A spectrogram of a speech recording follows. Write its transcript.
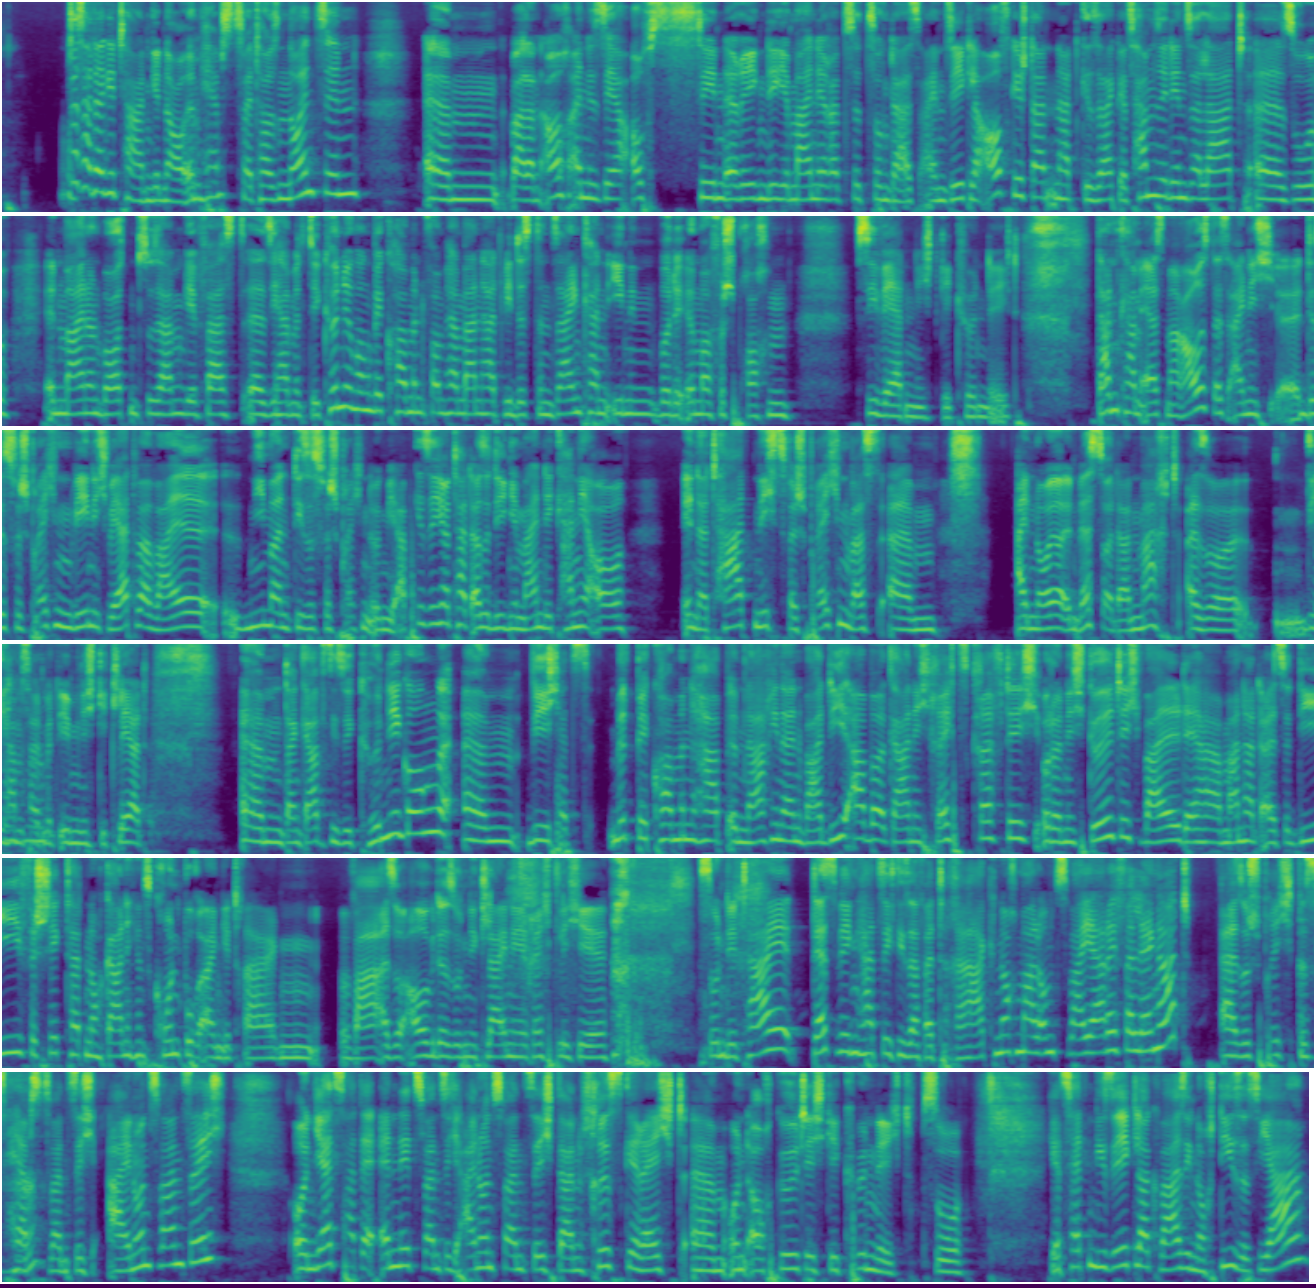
das hat er getan, genau. Im mhm. Herbst 2019 ähm, war dann auch eine sehr aufsehenerregende Gemeinderatssitzung. Da ist ein Segler aufgestanden, hat gesagt, jetzt haben Sie den Salat äh, so in meinen Worten zusammengefasst. Äh, Sie haben jetzt die Kündigung bekommen vom Herrn Mannhardt, wie das denn sein kann. Ihnen wurde immer versprochen, Sie werden nicht gekündigt. Dann kam erst mal raus, dass eigentlich äh, das Versprechen wenig wert war, weil niemand dieses Versprechen irgendwie abgesichert hat. Also die Gemeinde kann ja auch in der Tat nichts versprechen, was ähm, ein neuer Investor dann macht. Also die mhm. haben es halt mit ihm nicht geklärt. Ähm, dann gab es diese Kündigung, ähm, wie ich jetzt mitbekommen habe, im Nachhinein war die aber gar nicht rechtskräftig oder nicht gültig, weil der Herr Mann hat, als er die verschickt hat, noch gar nicht ins Grundbuch eingetragen war. Also auch wieder so eine kleine rechtliche, so ein Detail. Deswegen hat sich dieser Vertrag nochmal um zwei Jahre verlängert, also sprich bis Aha. Herbst 2021. Und jetzt hat er Ende 2021 dann fristgerecht ähm, und auch gültig gekündigt. So, jetzt hätten die Segler quasi noch dieses Jahr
